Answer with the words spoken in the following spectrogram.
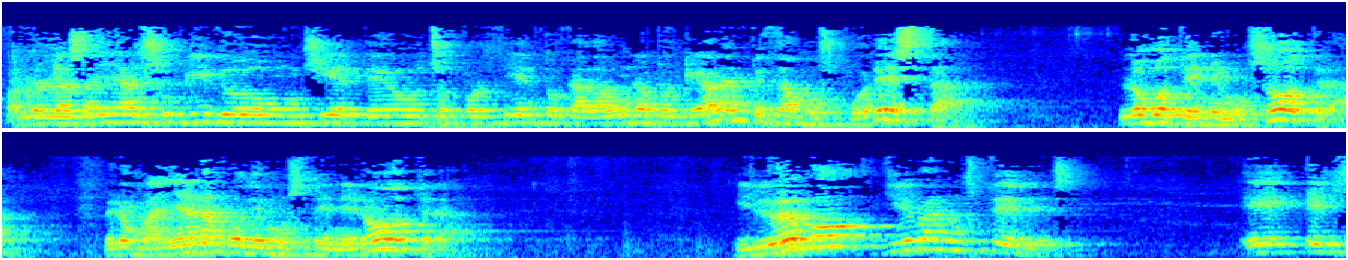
Cuando las hayan subido un 7 o 8% cada una, porque ahora empezamos por esta. Luego tenemos otra, pero mañana podemos tener otra. Y luego llevan ustedes eh,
